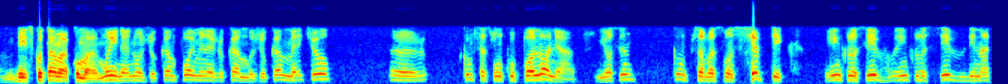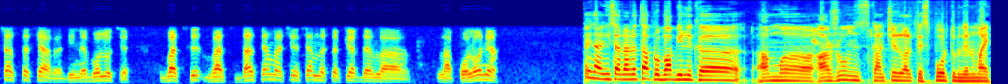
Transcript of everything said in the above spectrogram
discutăm acum, mâine nu jucăm, poimine jucăm, jucăm meciul, cum să spun, cu Polonia. Eu sunt, cum să vă spun, sceptic inclusiv, inclusiv din această seară, din evoluție. V-ați, v-ați dat seama ce înseamnă să pierdem la, la Polonia? Păi da, ni s-ar arăta probabil că am uh, ajuns ca în celelalte sporturi unde, numai,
